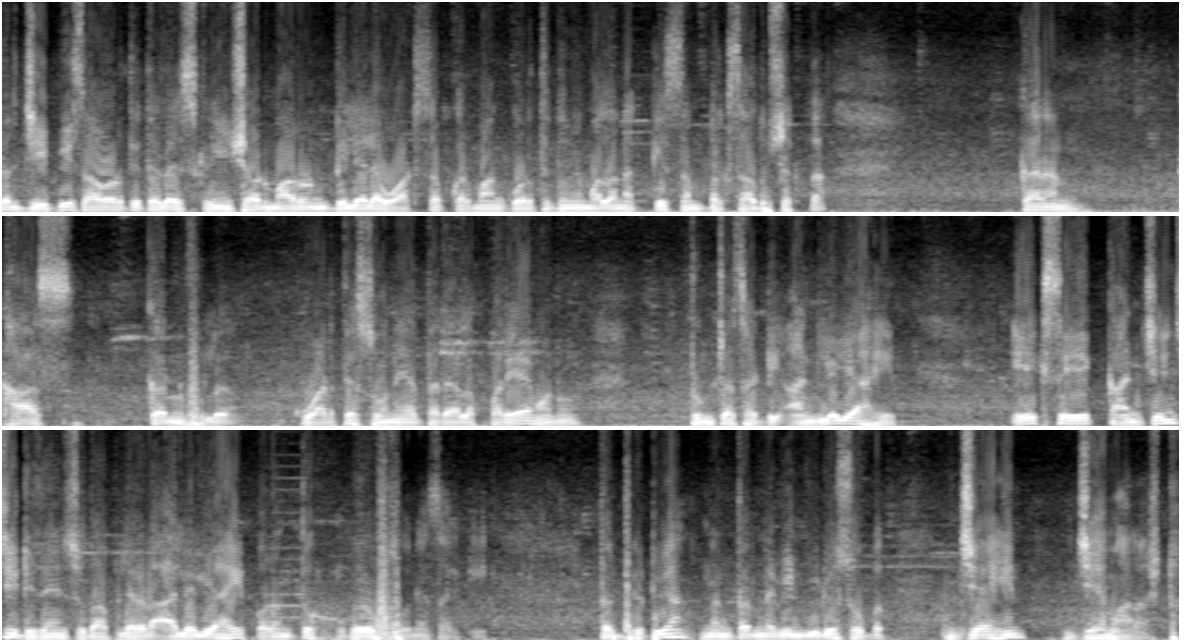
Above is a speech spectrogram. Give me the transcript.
तर जी पीस सावरती त्याचा स्क्रीनशॉट मारून दिलेल्या व्हॉट्सअप क्रमांकावरती तुम्ही मला नक्कीच संपर्क साधू शकता. कारण खास कर्णफुलं वाढत्या सोन्या तऱ्याला पर्याय म्हणून तुमच्यासाठी आणलेली आहेत. एक से एक कांचेंची डिझाईनसुद्धा आपल्याकडे आलेली आहे परंतु हुबेहूब सोन्यासारखी. तर भेटूया नंतर नवीन व्हिडिओसोबत जय हिंद जय महाराष्ट्र.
